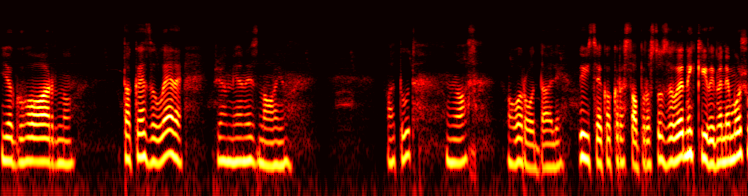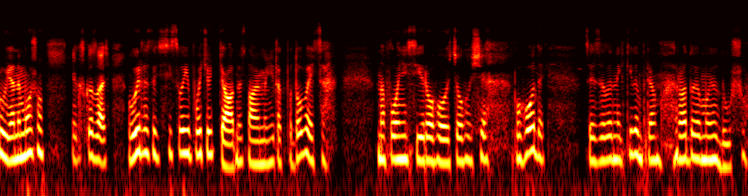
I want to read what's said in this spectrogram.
Як гарно. Таке зелене, прям я не знаю. А тут у нас город далі. Дивіться, яка краса, просто зелений килим. Я не можу, я не можу, як сказати, виразити всі свої почуття. Не знаю, мені так подобається на фоні сірого цього ще погоди. Цей зелений килим прям радує мою душу.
